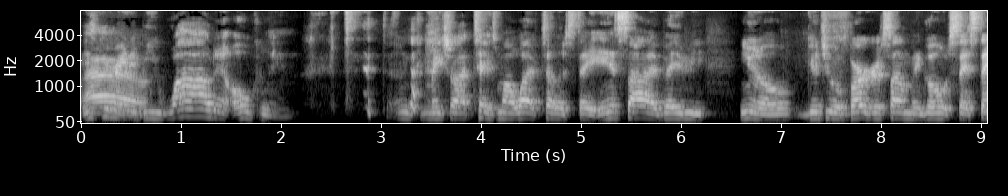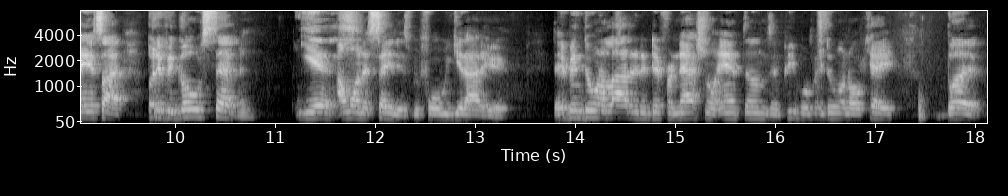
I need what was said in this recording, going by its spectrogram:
It's ready to be wild in Oakland. Make sure I text my wife, tell her stay inside, baby. You know, get you a burger or something and go say stay inside. But if it goes seven, Yes. I want to say this before we get out of here. They've been doing a lot of the different national anthems and people have been doing okay. But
